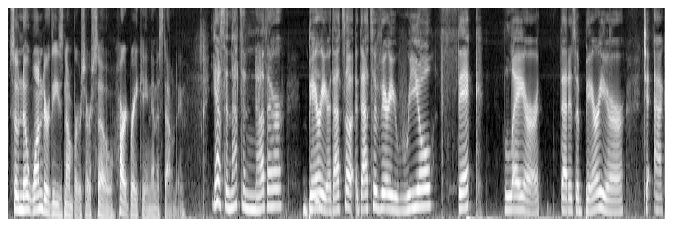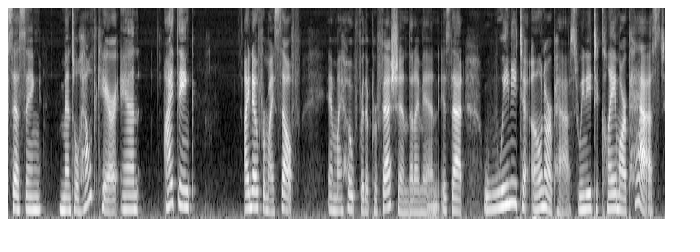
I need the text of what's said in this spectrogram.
So no wonder these numbers are so heartbreaking and astounding. Yes, and that's another barrier. That's a that's a very real thick layer that is a barrier to accessing mental health care and I think I know for myself and my hope for the profession that I'm in is that we need to own our past. We need to claim our past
